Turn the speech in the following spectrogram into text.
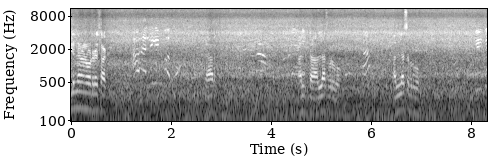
ಇಲ್ಲಿಂದ ನೋಡ್ರಿ ಸಾಕು. ಅವ್ರು ಅಲ್ಲಿಗೆ ಇರ್ಬೋದು? ಯಾರು? ಅಲ್ಲಿ ಸರ್ ಅಲ್ಲ ಬರ್ಬೇಕು ಅಲ್ಲ ಬರ್ಬೇಕು ನಿಜ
